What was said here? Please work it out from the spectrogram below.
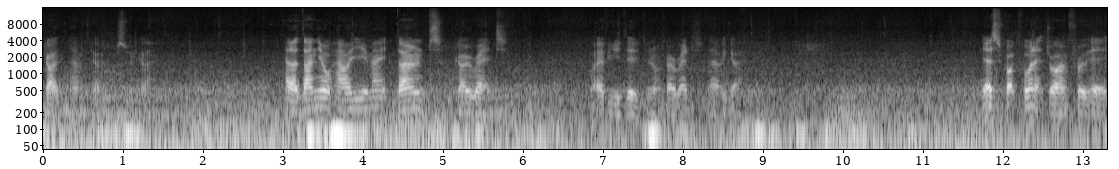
Go, there we go, across we go. Hello Daniel, how are you mate? Don't go red. Whatever you do, do not go red. There we go. Yeah, it's quite cool, isn't it, driving through here.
